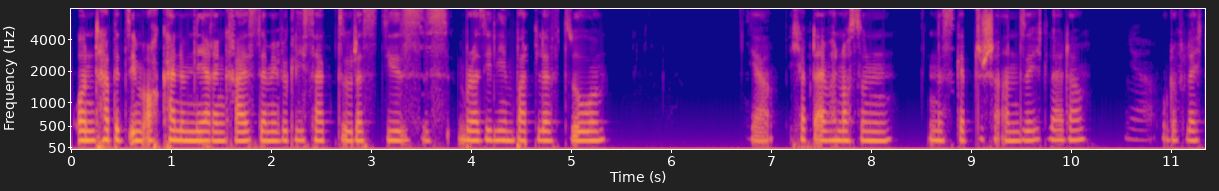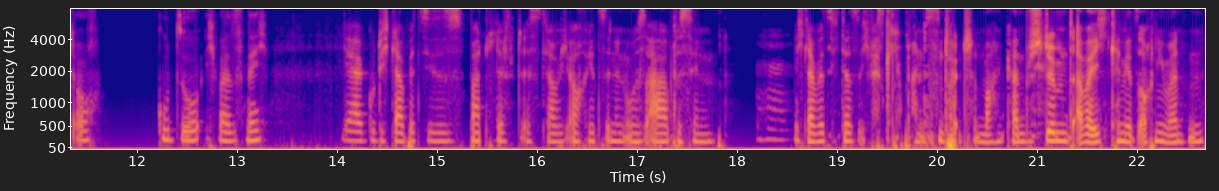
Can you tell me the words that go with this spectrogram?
und habe jetzt eben auch keinen näheren Kreis, der mir wirklich sagt, so dass dieses Brazilian Buttlift so, ja, ich habe da einfach noch so ein, eine skeptische Ansicht leider. Ja. Oder vielleicht auch gut so, ich weiß es nicht. Ja, gut, ich glaube jetzt dieses Buttlift ist, glaube ich, auch jetzt in den USA ein bisschen. Mhm. Ich glaube jetzt nicht, dass, ich weiß gar nicht, ob man das in Deutschland machen kann, bestimmt, aber ich kenne jetzt auch niemanden.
